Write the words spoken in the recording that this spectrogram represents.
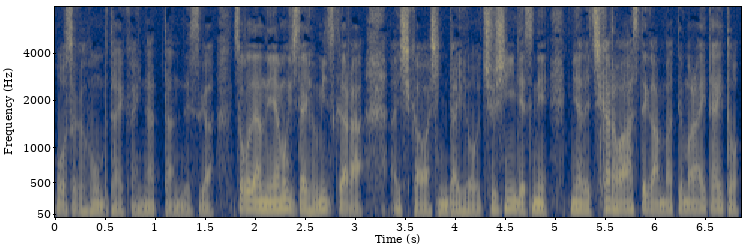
大阪本部大会になったんですが、そこであの山口代表自ら石川新代表を中心にですね、みんなで力を合わせて頑張ってもらいたいと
